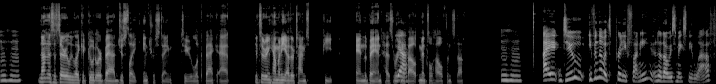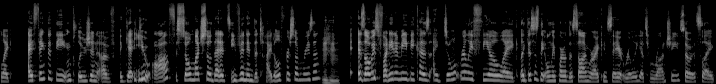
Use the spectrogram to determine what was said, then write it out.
mm-hmm. not necessarily like a good or bad, just like interesting to look back at, considering how many other times Pete and the band has written Yeah. about mental health and stuff. Mm-hmm. I do, even though it's pretty funny and it always makes me laugh, like, I think that the inclusion of get you off, so much so that it's even in the title for some reason, Mm-hmm. is always funny to me because I don't really feel like, like, this is the only part of the song where I can say it really gets raunchy. So it's like,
